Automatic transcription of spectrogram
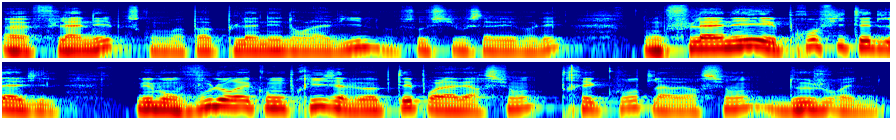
euh, flâner, parce qu'on ne va pas planer dans la ville, sauf si vous savez voler. Donc flâner et profiter de la ville. Mais bon, vous l'aurez compris, j'avais opté pour la version très courte, la version deux jours et demi.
